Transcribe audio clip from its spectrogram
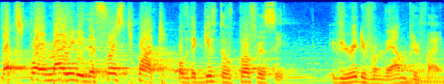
That's primarily the first part of the gift of prophecy if you read it from the Amplified.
